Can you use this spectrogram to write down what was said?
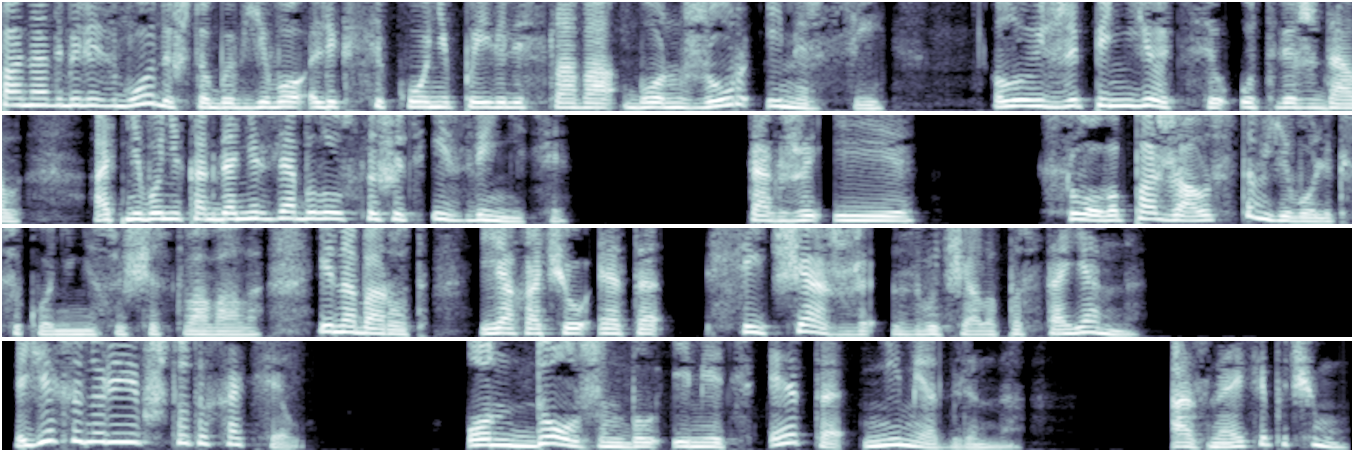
понадобились годы, чтобы в его лексиконе появились слова «bonjour» и «merci». Луиджи Пиньотти утверждал, от него никогда нельзя было услышать «извините». Также и слово «пожалуйста» в его лексиконе не существовало. И наоборот, «я хочу это сейчас же» звучало постоянно. Если Нуреев что-то хотел, он должен был иметь это немедленно. А знаете почему?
